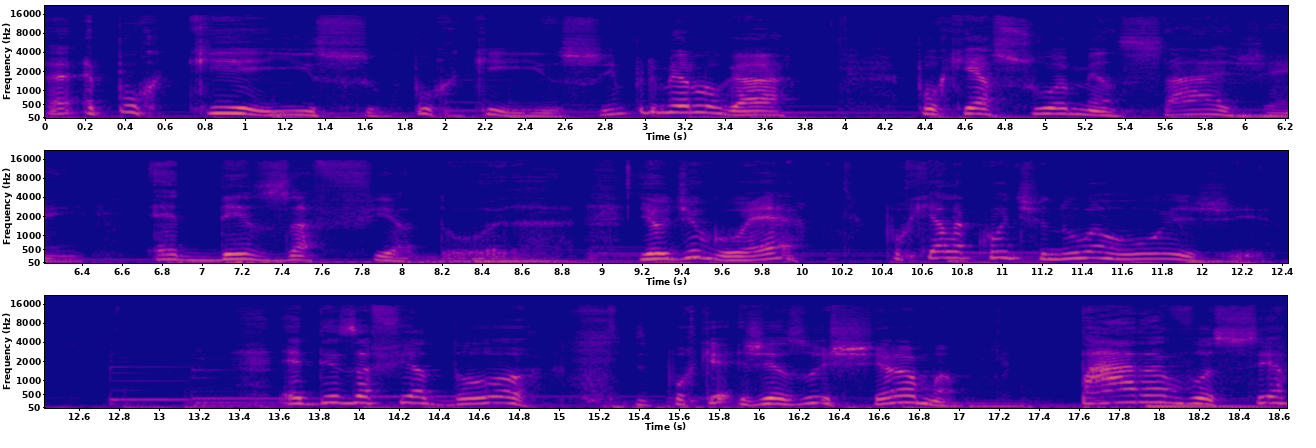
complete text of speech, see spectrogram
é, é por que isso? Por que isso? Em primeiro lugar, porque a sua mensagem é desafiadora. E eu digo é porque ela continua hoje é desafiador, porque Jesus chama para você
